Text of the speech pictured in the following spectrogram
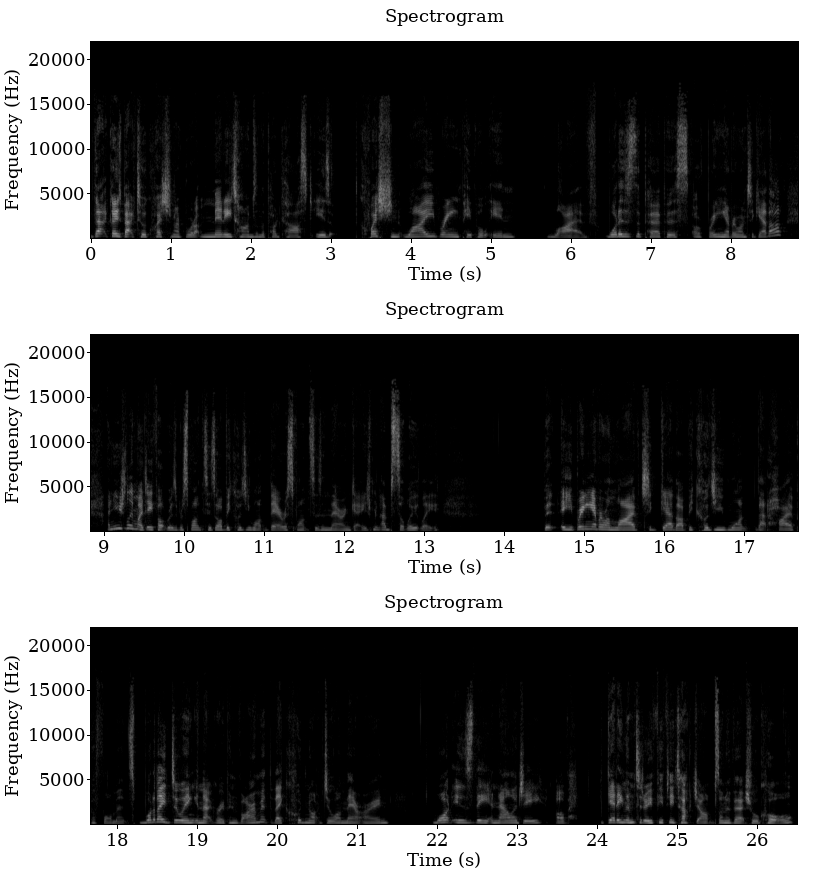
That goes back to a question I've brought up many times on the podcast is question why are you bringing people in live? What is the purpose of bringing everyone together? And usually my default response is, oh, because you want their responses and their engagement. Absolutely. But are you bringing everyone live together because you want that higher performance? What are they doing in that group environment that they could not do on their own? What is the analogy of getting them to do 50 tuck jumps on a virtual call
